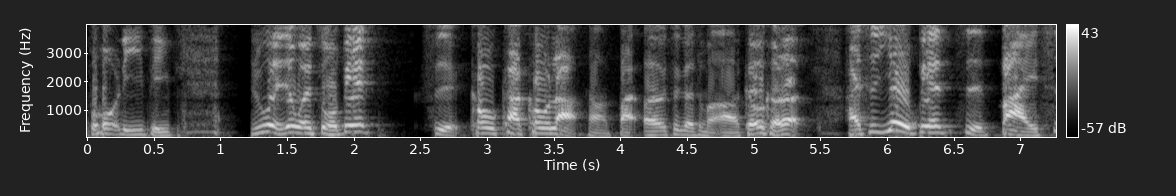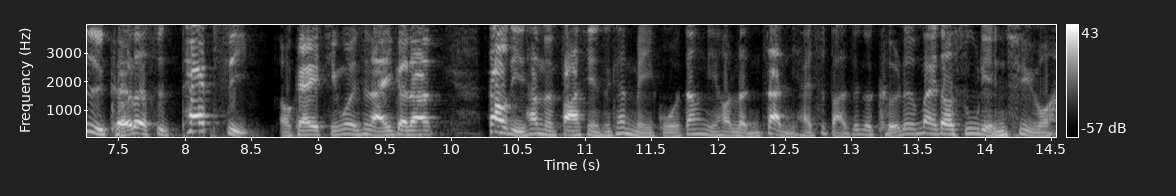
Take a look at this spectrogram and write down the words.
玻璃瓶？如果你认为左边。是 Coca Cola 啊，百呃这个什么啊可口可乐，还是右边是百事可乐是 Pepsi？OK，请问是哪一个呢？到底他们发现是看美国当年哈冷战，你还是把这个可乐卖到苏联去哇？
